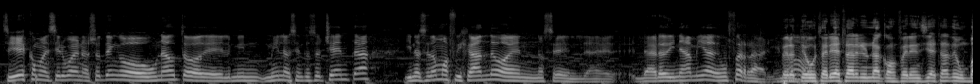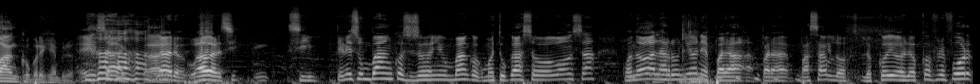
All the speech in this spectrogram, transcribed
¿sí? Es como decir, bueno, yo tengo un auto del mil- 1980 y nos estamos fijando en, no sé, en la, la aerodinámica de un Ferrari. Pero te gustaría estar en una conferencia estás de un banco, por ejemplo. Exacto, claro. A ver, si, si tenés un banco, si sos dueño de un banco, como es tu caso, Gonza, cuando hagas las reuniones para, para pasar los, los códigos de los cofres Ford,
